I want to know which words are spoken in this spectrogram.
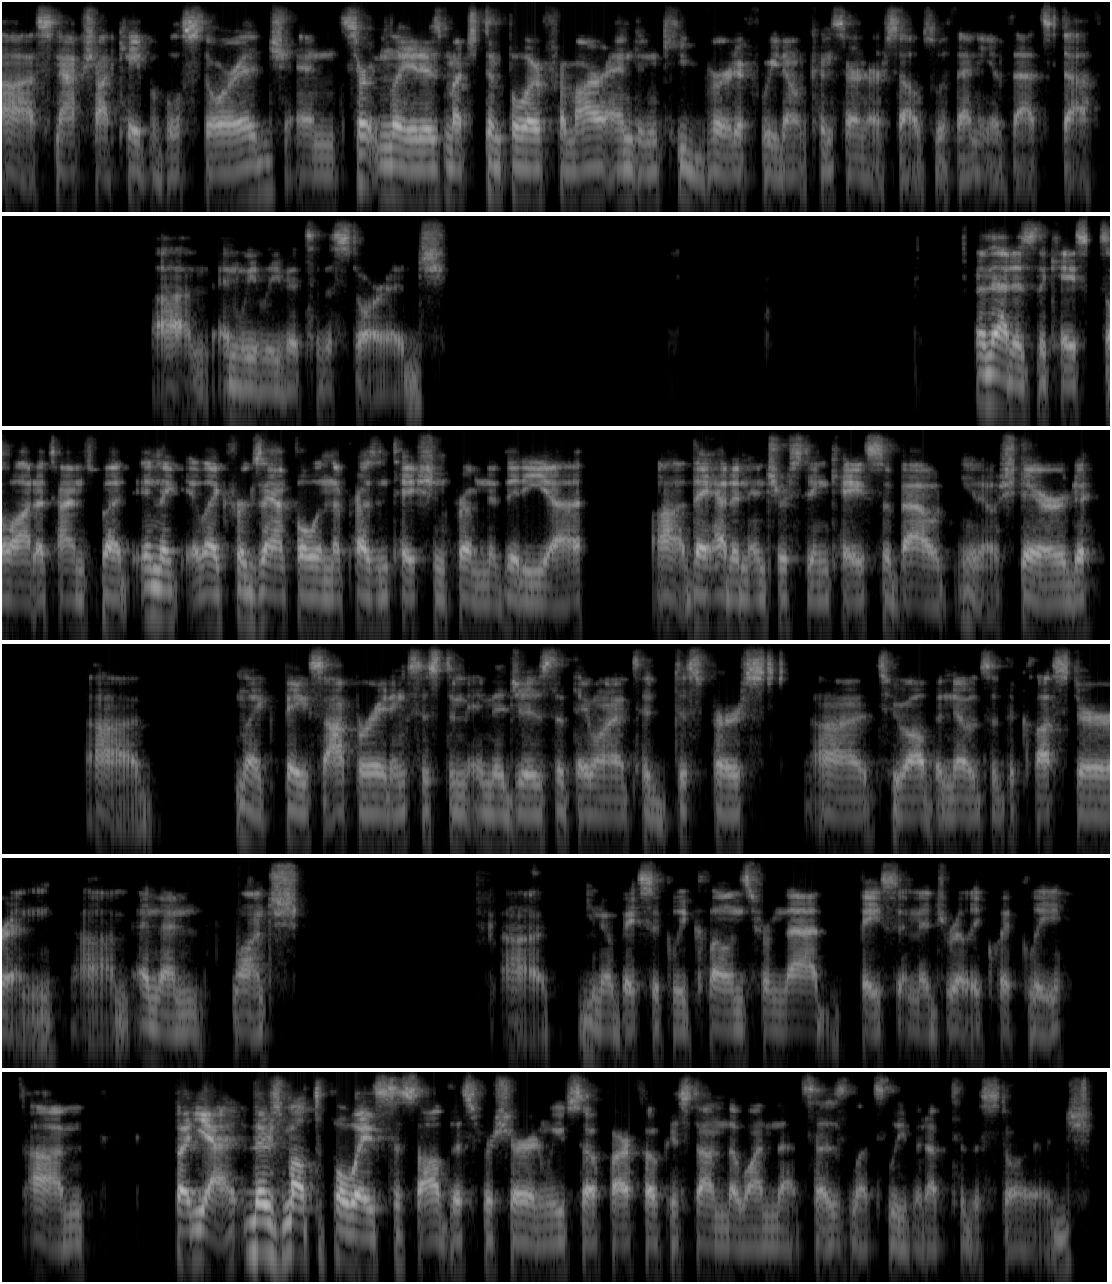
uh, snapshot capable storage. And certainly it is much simpler from our end in KubeVirt if we don't concern ourselves with any of that stuff. Um, and we leave it to the storage. and that is the case a lot of times. But in the like, for example, in the presentation from NVIDIA, uh, they had an interesting case about you know shared uh, like base operating system images that they wanted to disperse uh, to all the nodes of the cluster and um, and then launch uh, you know basically clones from that base image really quickly. Um, but yeah there's multiple ways to solve this for sure and we've so far focused on the one that says let's leave it up to the storage.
